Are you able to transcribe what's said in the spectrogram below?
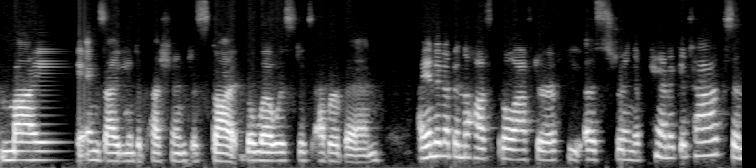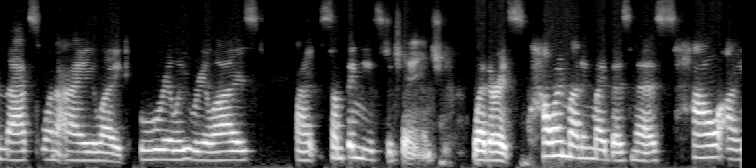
my anxiety and depression just got the lowest it's ever been. I ended up in the hospital after a, few, a string of panic attacks and that's when i like really realized I, something needs to change, whether it's how I'm running my business, how I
